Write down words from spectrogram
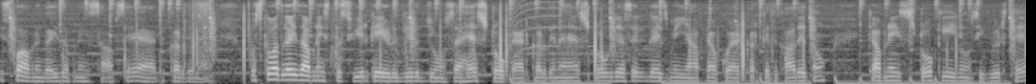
इसको आपने गाइज़ अपने हिसाब से ऐड कर देना है। उसके बाद गाइज़ आपने इस तस्वीर के इर्द गिर्द जो सा है स्टॉक ऐड कर देना है। स्टॉक जैसे कि गाइज़ मैं यहाँ पे आपको ऐड करके दिखा देता हूँ कि आपने इस स्टॉक की जो सी विर्थ है,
